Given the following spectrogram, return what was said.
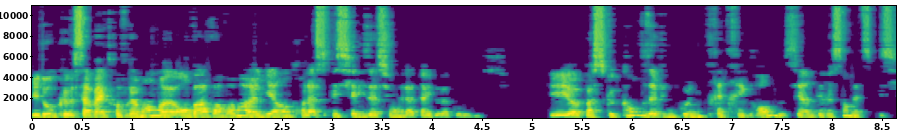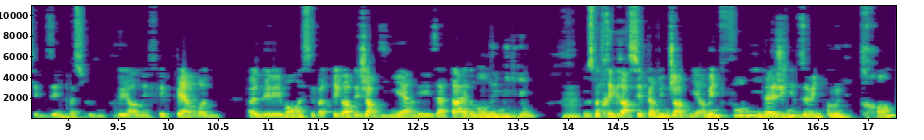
Et donc ça va être vraiment, on va avoir vraiment un lien entre la spécialisation et la taille de la colonie. Et parce que quand vous avez une colonie très très grande, c'est intéressant d'être spécialisé parce que vous pouvez en effet perdre un, un élément et c'est pas très grave. Des jardinières, les atas, elles en ont des millions. Hmm. Donc c'est pas très grave si elles perdent une jardinière. Mais une fourmi, imaginez, vous avez une colonie de 30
